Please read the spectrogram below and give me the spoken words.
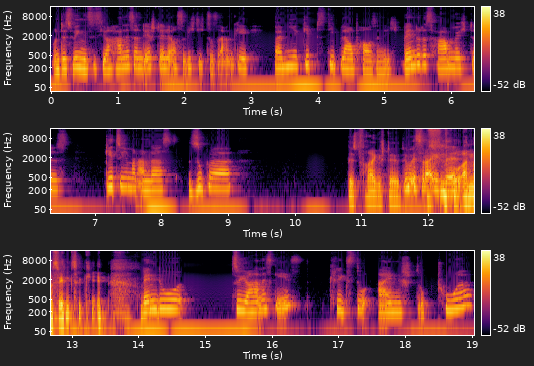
Und deswegen ist es Johannes an der Stelle auch so wichtig zu sagen, okay, bei mir gibt's die Blaupause nicht. Wenn du das haben möchtest, geh zu jemand anders, super, Bist freigestellt. du bist freigestellt. woanders hinzugehen. Wenn du zu Johannes gehst, kriegst du eine Struktur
